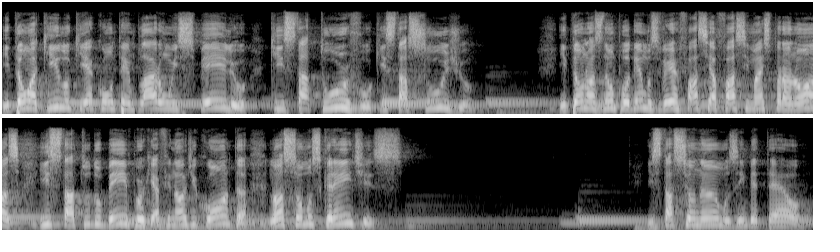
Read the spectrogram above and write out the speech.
Então, aquilo que é contemplar um espelho que está turvo, que está sujo, então nós não podemos ver face a face mais para nós, e está tudo bem, porque afinal de contas, nós somos crentes. Estacionamos em Betel.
